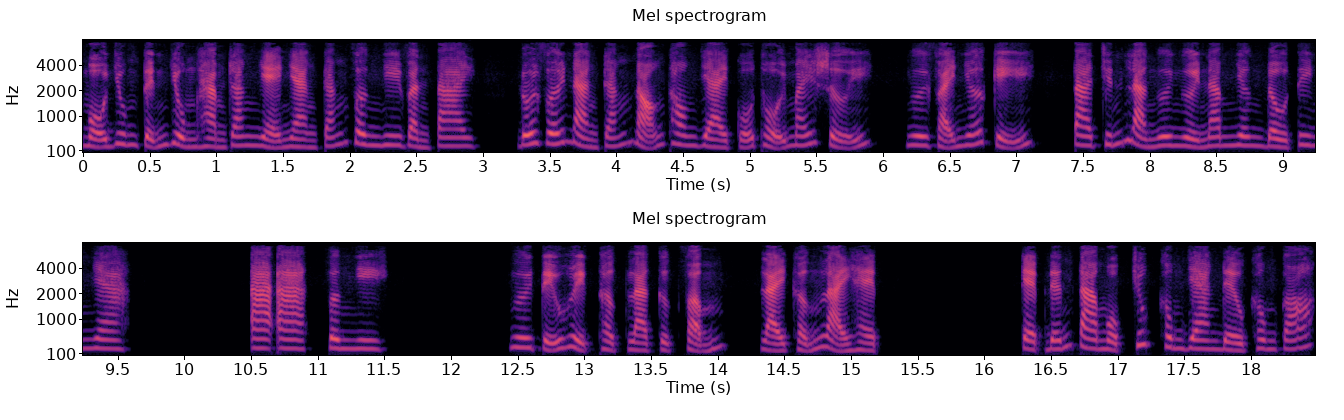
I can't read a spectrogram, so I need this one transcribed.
Mộ dung tỉnh dùng hàm răng nhẹ nhàng cắn Vân Nhi vành tai, đối với nàng trắng nõn thon dài cổ thổi máy sưởi, ngươi phải nhớ kỹ, ta chính là ngươi người nam nhân đầu tiên nha. A a, Vân Nhi ngươi tiểu huyệt thật là cực phẩm, lại khẩn lại hẹp. Kẹp đến ta một chút không gian đều không có.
